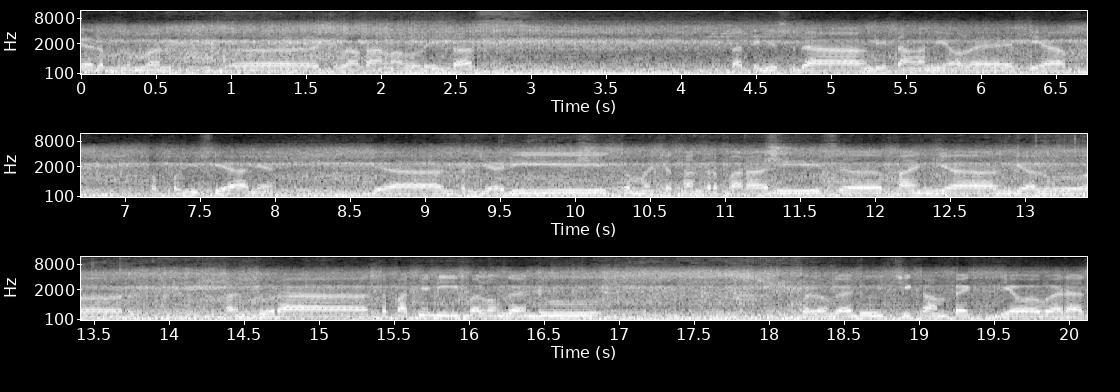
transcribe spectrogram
dia teman-teman. Eh, kecelakaan lalu lintas saat ini sedang ditangani oleh pihak kepolisian ya. Dan terjadi kemacetan terparah di sepanjang jalur Pantura tepatnya di Balonggandu Balonggandu Cikampek Jawa Barat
